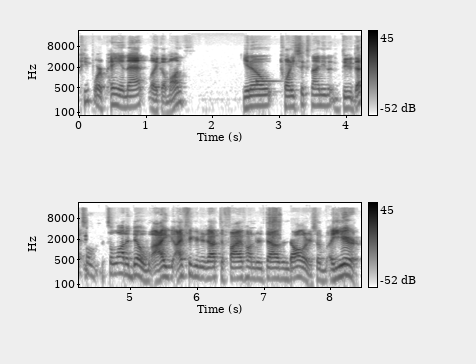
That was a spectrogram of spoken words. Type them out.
people are paying that like a month, you know, twenty six ninety, dude, that's a that's a lot of dough. I I figured it out to five hundred thousand dollars a year.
